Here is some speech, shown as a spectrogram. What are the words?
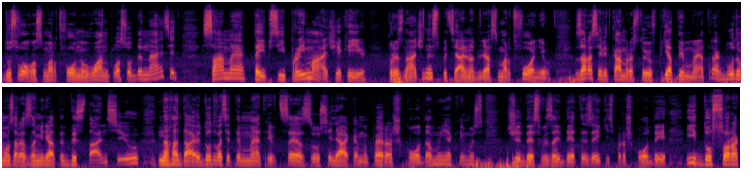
до свого смартфону OnePlus 11 саме Type-C приймач, який призначений спеціально для смартфонів. Зараз я від камери стою в 5 метрах. Будемо зараз заміряти дистанцію. Нагадаю, до 20 метрів це з усілякими перешкодами якимось, чи десь ви зайдете за якісь перешкоди, і до 40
